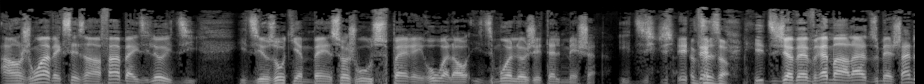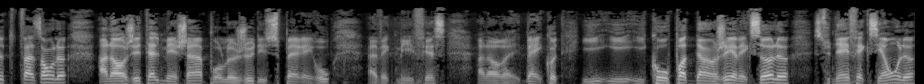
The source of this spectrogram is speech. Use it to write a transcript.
en jouant avec ses enfants, ben il dit là, il dit, Il dit, eux autres, ils aiment bien ça, jouer au super-héros. Alors, il dit, moi, là, j'étais le méchant. Il dit, il dit, j'avais vraiment l'air du méchant, de toute façon, là. Alors, j'étais le méchant pour le jeu des super-héros avec mes fils. Alors, euh, ben, écoute, il, il, il, court pas de danger avec ça, là. C'est une infection, là.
